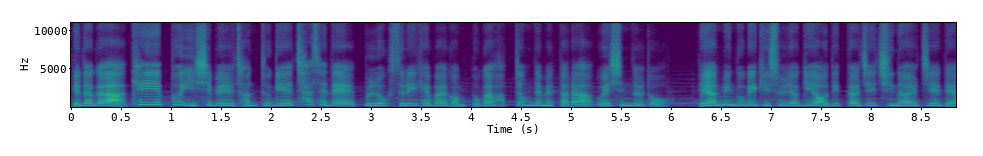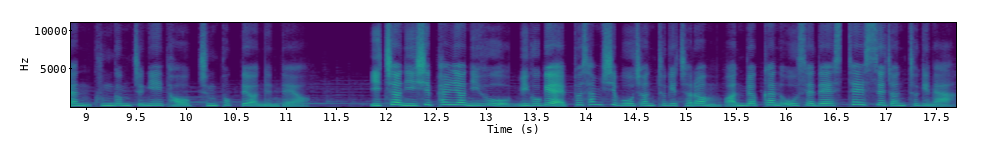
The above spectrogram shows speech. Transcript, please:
게다가 KF-21 전투기의 차세대 블록3 개발 검토가 확정됨에 따라 외신들도 대한민국의 기술력이 어디까지 진화할지에 대한 궁금증이 더욱 증폭되었는데요. 2028년 이후 미국의 F-35 전투기처럼 완벽한 5세대 스텔스 전투기나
